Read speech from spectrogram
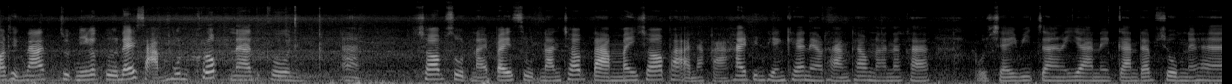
มาถึงนะจุดนี้ก็คือได้ 3 หุ้นครบนะทุกคนอะชอบสูตรไหนไปสูตรนั้นชอบตามไม่ชอบผ่านนะคะ ให้เป็นเพียงแค่แนวทางเท่านั้นนะคะโปรดใช้วิจารณญาณในการรับชมนะคะ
